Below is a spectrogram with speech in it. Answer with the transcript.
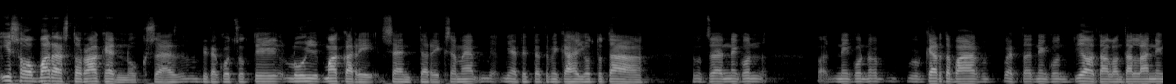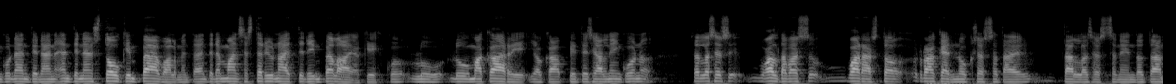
isoon varastorakennukseen, mitä kutsuttiin Louis Makari Centeriksi, ja me mietittiin, että mikä juttu tämä on. Mutta se niin kun, niin kun kertovaa, että niin kun, joo, täällä on tällainen niin kun entinen, entinen Stokein päävalmentaja, entinen Manchester Unitedin pelaajakin, kuin Lou, Lou Makari, joka piti siellä niin kun, sellaisessa valtavassa varastorakennuksessa tai tällaisessa, niin tota,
